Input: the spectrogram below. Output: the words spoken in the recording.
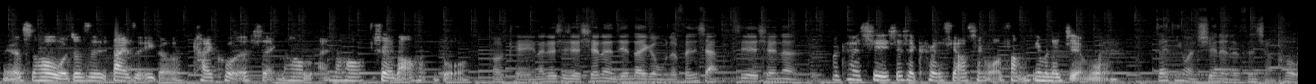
那个时候我就是带着一个开阔的心，然后来，然后。学到很多。OK，那就谢谢 Shannon 今天带给我们的分享，谢谢 Shannon。不客气，谢谢 Chris 邀请我上你们的节目。在听完 Shannon 的分享后。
